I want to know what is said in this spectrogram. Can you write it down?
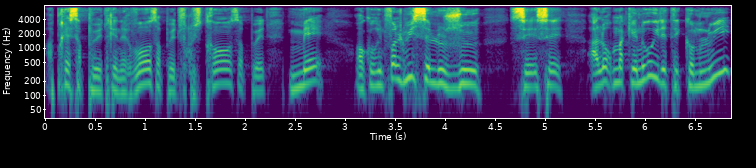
Après, ça peut être énervant, ça peut être frustrant, ça peut être. Mais encore une fois, lui, c'est le jeu. C'est, Alors McEnroe, il était comme lui,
